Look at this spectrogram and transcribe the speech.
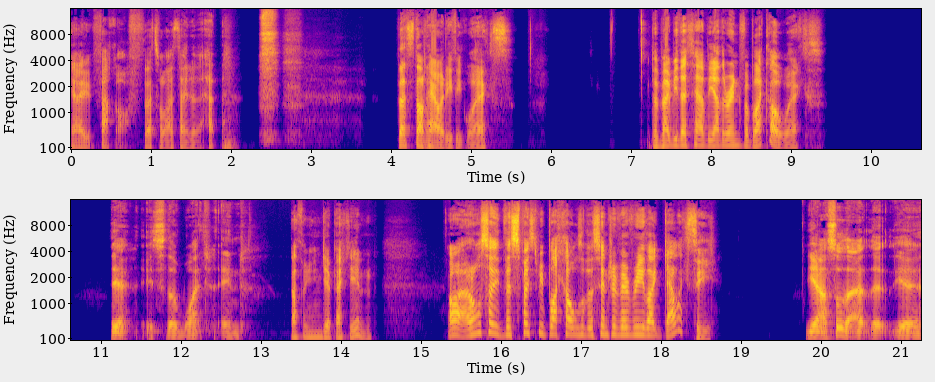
you know, fuck off. That's what I say to that. That's not how anything works. But maybe that's how the other end of a black hole works. Yeah, it's the white end. Nothing can get back in. Oh, and also there's supposed to be black holes at the center of every like galaxy. Yeah, I saw that. That yeah,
